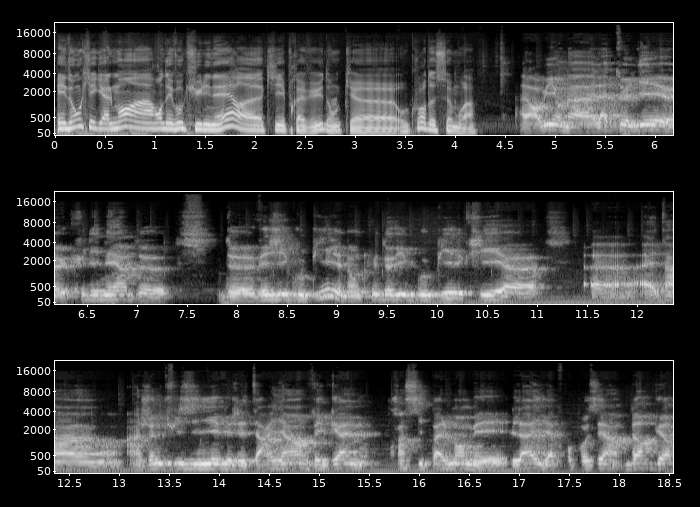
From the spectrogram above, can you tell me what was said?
Et donc également un rendez-vous culinaire euh, qui est prévu donc au cours de ce mois. Alors oui, on a l'atelier euh, culinaire de, de Végi Goupil, donc Ludovic Goupil qui euh, euh, est un, un, jeune cuisinier végétarien, vegan principalement, mais là il a proposé un burger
